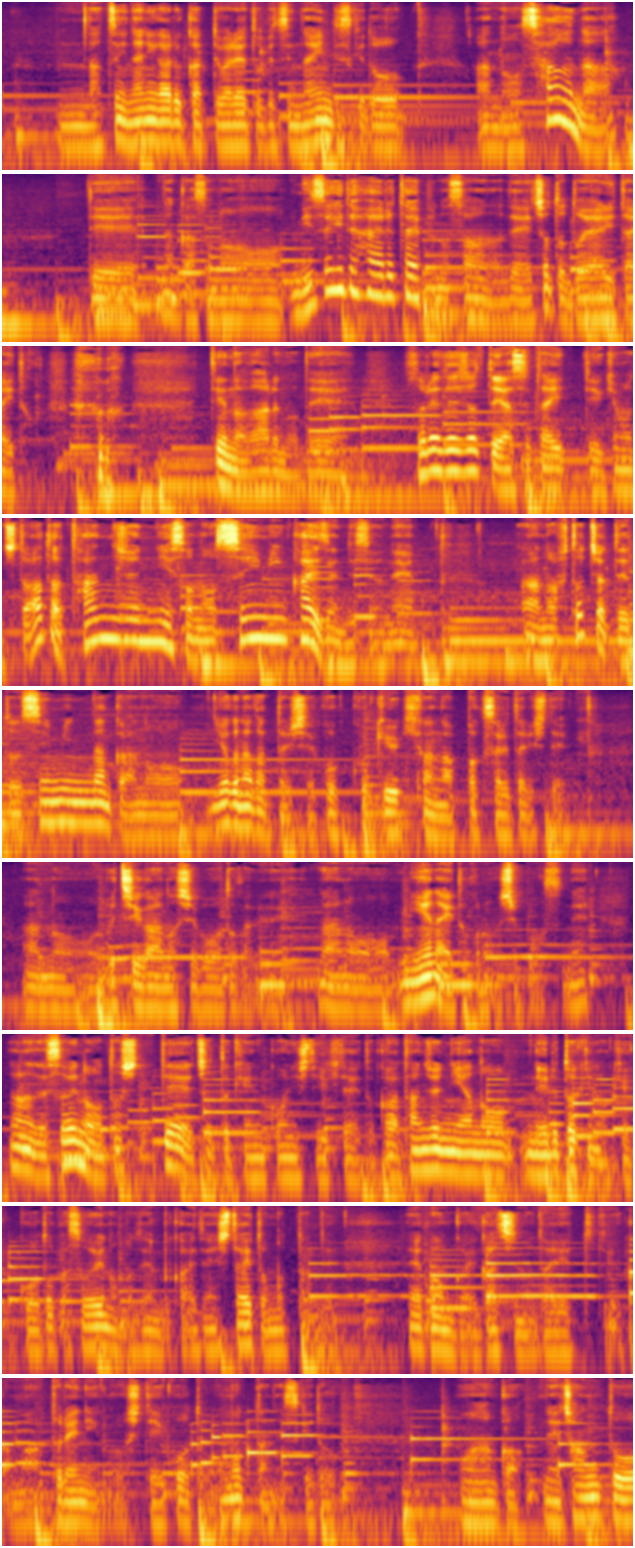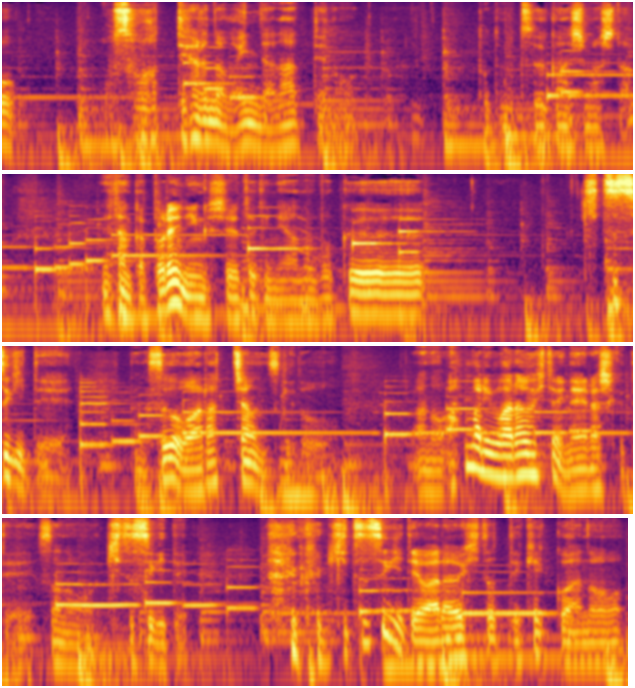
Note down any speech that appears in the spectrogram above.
夏に何があるかって言われると別にないんですけどあのサウナでなんかその水着で入るタイプのサウナでちょっとどやりたいとか っていうのがあるのでそれでちょっと痩せたいっていう気持ちとあとは単純にその睡眠改善ですよね。あの太っちゃってると睡眠なんかあの良くなかったりして呼吸器官が圧迫されたりしてあの内側の脂肪とかでねあの見えないところの脂肪ですね。なのでそういうのを落としてちょっと健康にしていきたいとか単純にあの寝る時の血行とかそういうのも全部改善したいと思ったんで、今回ガチのダイエットというか、まあ、トレーニングをしていこうと思ったんですけどまあなんかねちゃんと教わってやるのがいいんだなっていうのをとても痛感しました。でなんかトレーニングしてる時にあの僕きつすぎてなんかすごい笑っちゃうんですけどあのあんまり笑う人いないらしくてそのきつすぎて。きつすぎて笑う人って結構あの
